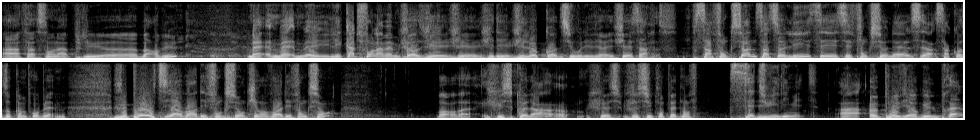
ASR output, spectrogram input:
à la façon la plus barbue. Mais, les quatre font la même chose. J'ai le code, si vous voulez vérifier. Ça, fonctionne, ça se lit, c'est fonctionnel, ça, ça cause aucun problème. Je peux aussi avoir des fonctions qui renvoient des fonctions. Bon, bah, jusque-là, je, suis complètement séduit, limite. À un point virgule près,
